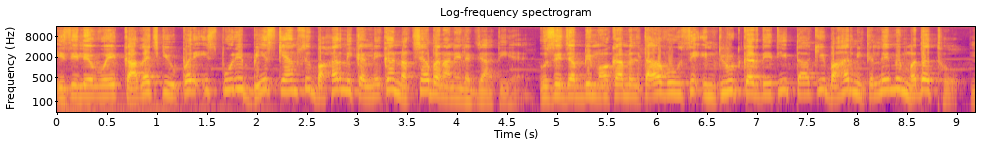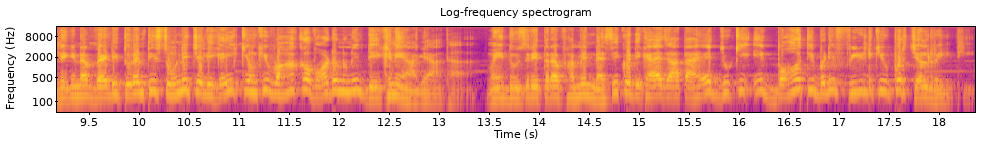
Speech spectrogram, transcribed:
इसीलिए वो एक कागज़ के ऊपर इस पूरे बेस कैंप से बाहर निकलने का नक्शा बनाने लग जाती है। उसे जब भी मौका मिलता, वो उसे इंक्लूड कर देती ताकि बाहर निकलने में मदद हो। लेकिन अब वेडी तुरंत ही सोने चली गई क्योंकि वहाँ का वार्डन उन्हें देखने आ गया था। वहीं दूसरी तरफ़ हमें नेसी को दिखाया जाता है, जो कि एक बहुत ही बड़ी फ़ील्ड के ऊपर चल रही थी।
